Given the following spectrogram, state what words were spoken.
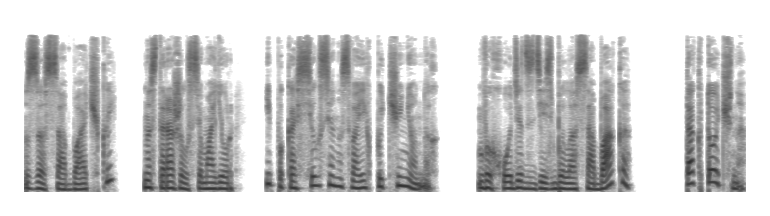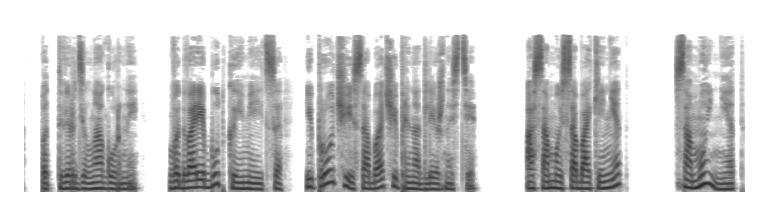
«За собачкой?» — насторожился майор и покосился на своих подчиненных. «Выходит, здесь была собака?» «Так точно», — подтвердил Нагорный. «Во дворе будка имеется и прочие собачьи принадлежности. А самой собаки нет?» «Самой нет.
